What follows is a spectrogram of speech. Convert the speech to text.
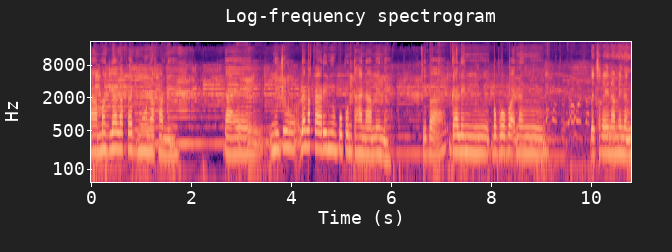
ah, maglalakad muna kami. Dahil medyo lalakarin yung pupuntahan namin eh. Diba? Galing bababa ng pagsakay namin ng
